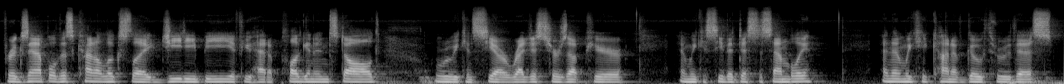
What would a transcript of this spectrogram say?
For example, this kind of looks like GDB if you had a plugin installed, where we can see our registers up here and we can see the disassembly. And then we could kind of go through this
